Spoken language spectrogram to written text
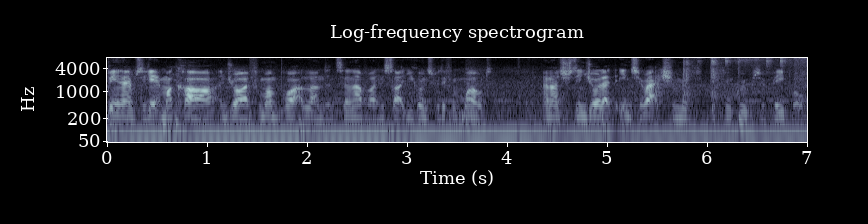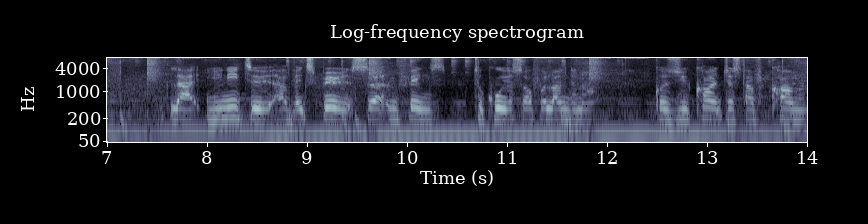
being able to get in my car and drive from one part of London to another, and it's like you go into a different world. And I just enjoy that interaction with different groups of people. Like, you need to have experienced certain things to call yourself a Londoner, because you can't just have come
